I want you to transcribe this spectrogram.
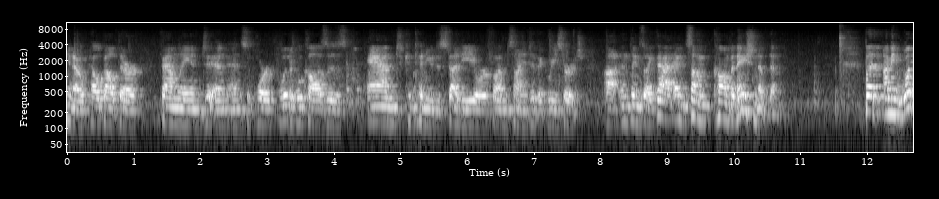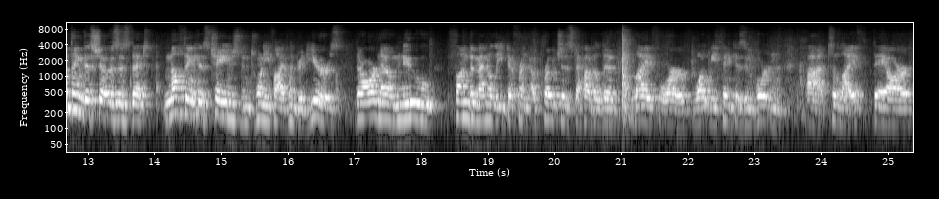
you know, help out their family and, and, and support political causes and continue to study or fund scientific research uh, and things like that, and some combination of them. But I mean, one thing this shows is that nothing has changed in 2,500 years. There are no new, fundamentally different approaches to how to live life or what we think is important uh, to life. They are,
